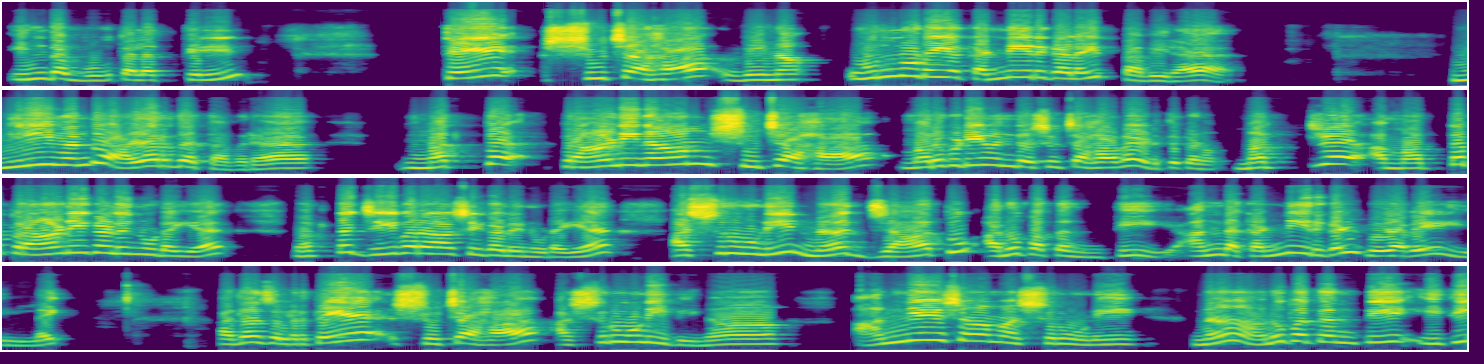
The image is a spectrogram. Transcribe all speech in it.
இந்த பூதலத்தில் தே சுச்சக வினா உன்னுடைய கண்ணீர்களை தவிர நீ வந்து அழறத தவிர மத்த பிராணினாம் சுச்சகா மறுபடியும் இந்த சுச்சகாவை எடுத்துக்கணும். மற்ற மத்த பிராணிகளினுடைய மத்த ஜீவராசிகளினுடைய அஸ்ரூணி ந ஜாத்து அனுபதந்தி. அந்த கண்ணீர்கள் விழவே இல்லை. அதான் சொல்றதே சுச்சகா அஸ்ரூணி வினா அந்நேஷாம் அஸ்ரூணி ந அனுபதந்தி இது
